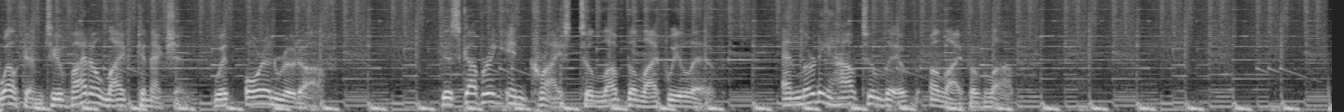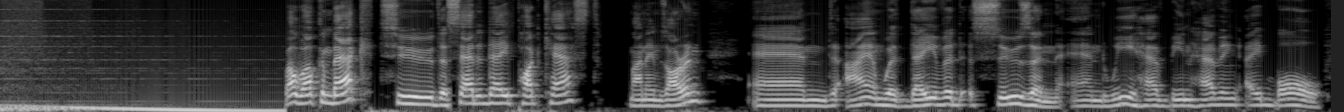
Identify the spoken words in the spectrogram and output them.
Welcome to Vital Life Connection with Orrin Rudolph. Discovering in Christ to love the life we live and learning how to live a life of love. Well, welcome back to the Saturday podcast. My name's Orrin, and I am with David Suson, and we have been having a ball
